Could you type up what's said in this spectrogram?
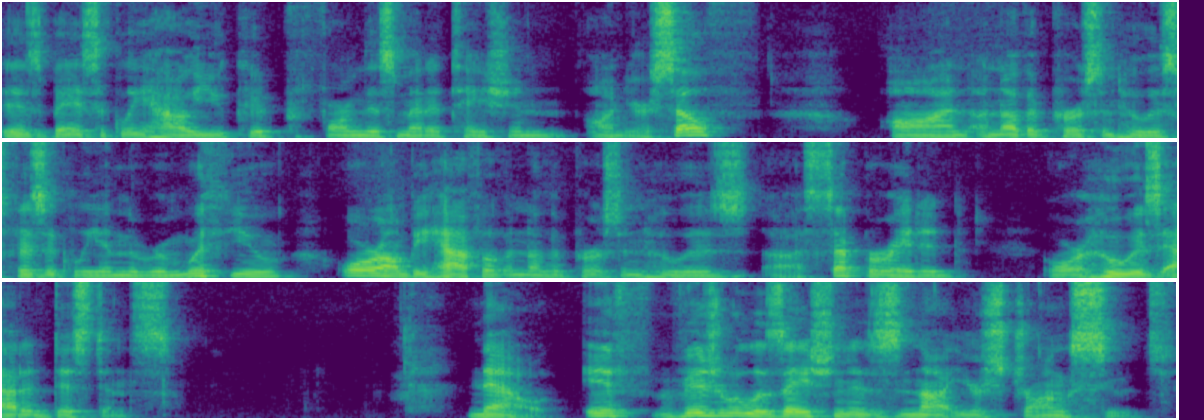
is basically how you could perform this meditation on yourself, on another person who is physically in the room with you, or on behalf of another person who is uh, separated or who is at a distance. Now, if visualization is not your strong suit,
